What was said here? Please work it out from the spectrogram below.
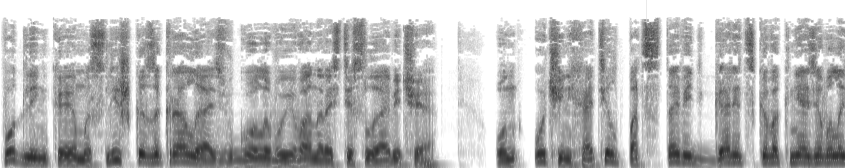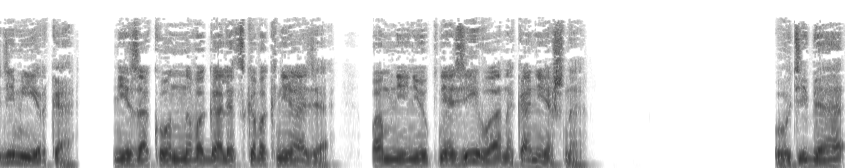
подленькая мыслишка закралась в голову Ивана Ростиславича. Он очень хотел подставить галицкого князя Владимирка, незаконного галицкого князя, по мнению князя Ивана, конечно. «У тебя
